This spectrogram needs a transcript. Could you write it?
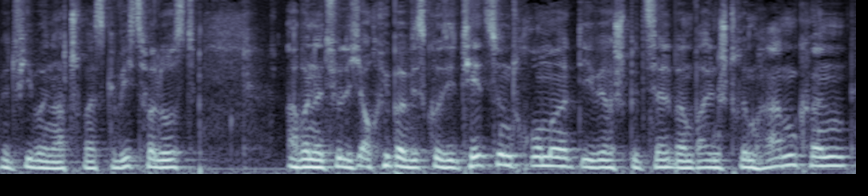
mit Fieber, Nachtschweiß, Gewichtsverlust aber natürlich auch Hyperviskositätssyndrome, die wir speziell beim Waldenström haben können,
